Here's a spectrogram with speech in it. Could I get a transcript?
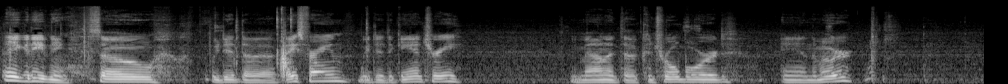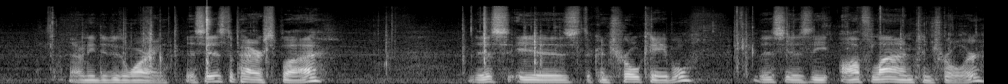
Hey, good evening. So we did the base frame, we did the gantry, we mounted the control board and the motor. Now we need to do the wiring. This is the power supply. This is the control cable. This is the offline controller.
